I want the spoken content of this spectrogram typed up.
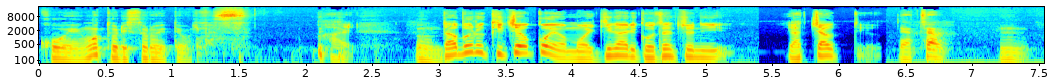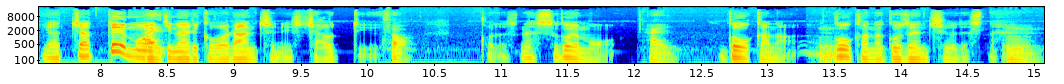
講演を取り揃えております。はい。うん、ダブル基調講演をもういきなり午前中にやっちゃうっていう。やっちゃう。うん、やっちゃってもうはい。いきなりこうランチにしちゃうっていうそことですね。すごいもう。はい。う豪華な、うん。豪華な午前中ですね。うん。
